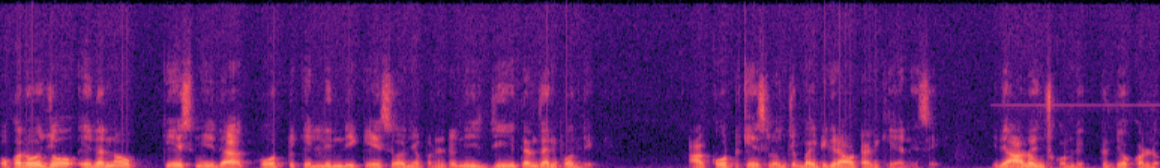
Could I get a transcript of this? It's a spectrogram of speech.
ఒకరోజు ఏదన్నా ఒక కేసు మీద కోర్టుకి వెళ్ళింది కేసు అని చెప్పనంటే నీ జీవితం సరిపోద్ది. ఆ కోర్టు కేసులోంచి బయటికి రావటానికి అనేసి. ఇది ఆలోచించుకోండి ప్రతి ఒక్కళ్ళు.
